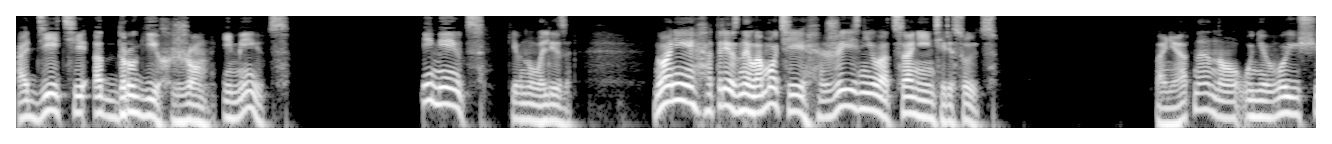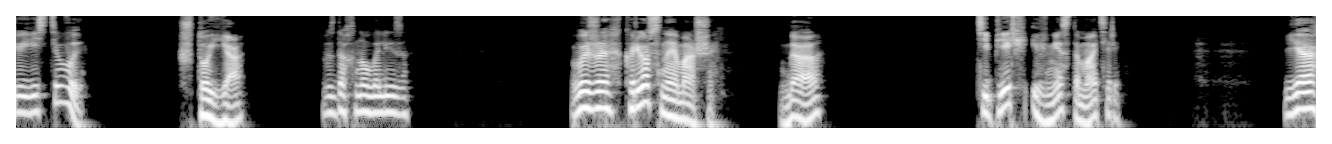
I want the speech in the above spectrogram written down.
А дети от других жен имеются?» «Имеются», — кивнула Лиза. Но они, отрезанные ломоти, жизнью отца не интересуются. Понятно, но у него еще есть вы. Что я? Вздохнула Лиза. Вы же крестная Маши. Да. Теперь и вместо матери. Я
